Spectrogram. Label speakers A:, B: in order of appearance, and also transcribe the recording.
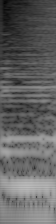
A: Bye.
